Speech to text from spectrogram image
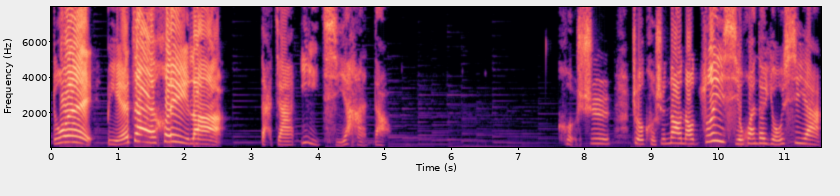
对，别再黑了！大家一起喊道。可是，这可是闹闹最喜欢的游戏呀！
